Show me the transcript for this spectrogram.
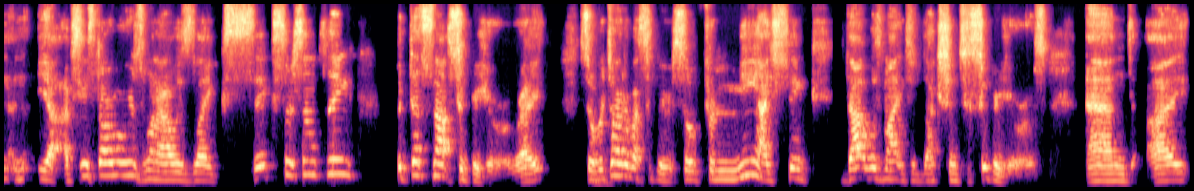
Yeah, I've seen Star Wars when I was like six or something, but that's not superhero, right? So we're talking about superheroes. So for me, I think that was my introduction to superheroes. And I,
